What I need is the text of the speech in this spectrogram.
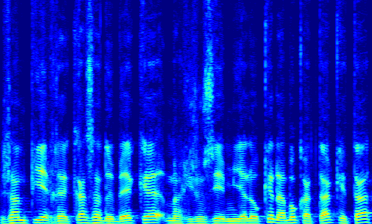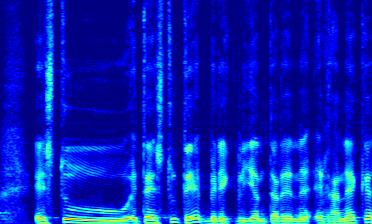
Jean-Pierre Casadebek, Marie-José Mialoken abokatak, eta ez du, eta ez dute bere klientaren erranek,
